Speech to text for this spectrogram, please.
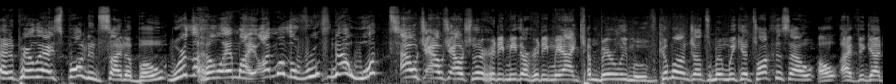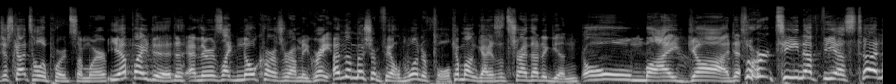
And apparently I spawned inside a boat. Where the hell am I? I'm on the roof now. What? Ouch, ouch, ouch. They're hitting me. They're hitting me. I can barely move. Come on, gentlemen. We can talk this out. Oh, I think I just got teleported somewhere. Yep, I did. And there's like no cars around me. Great. And the mission failed. Wonderful. Come on, guys. Let's try that again. Oh my God. 13 FPS, 10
